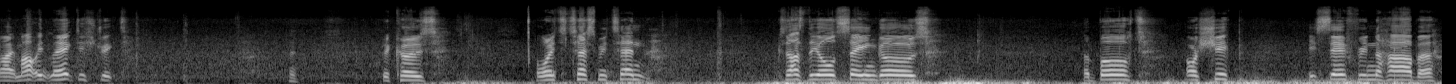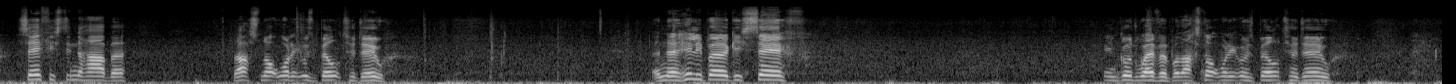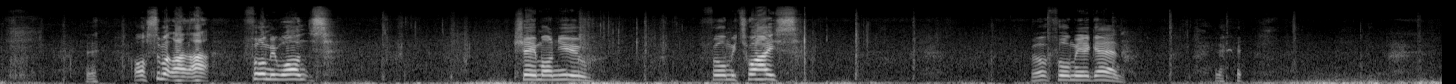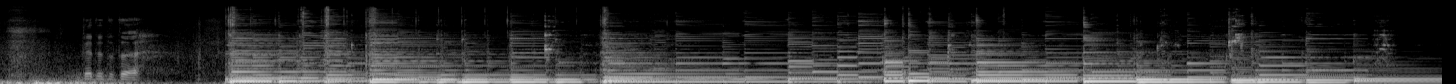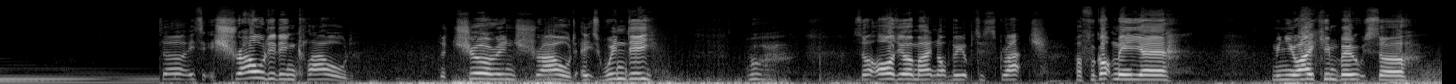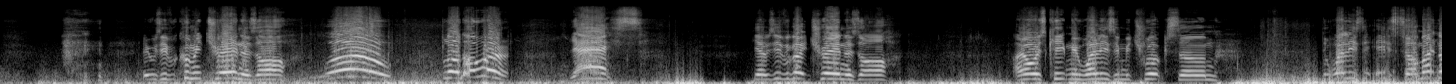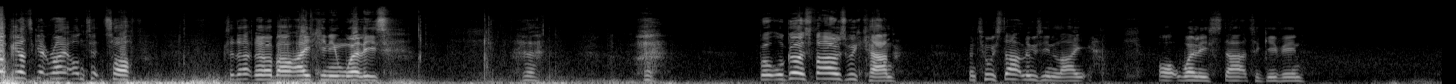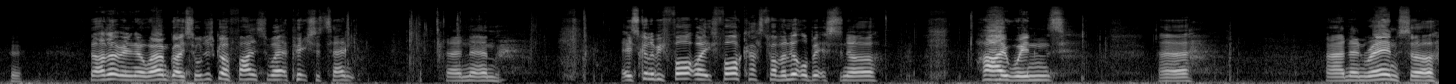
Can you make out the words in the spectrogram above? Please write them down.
Right, Mountain Lake District. because I wanted to test my tent. Because as the old saying goes, a boat or ship is safer in the harbour, safest in the harbour. That's not what it was built to do. And the Hilleberg is safe in good weather, but that's not what it was built to do. Or something like that. Fool me once, shame on you. Fool me twice, don't fool me again. da, da, da, it's shrouded in cloud. The Turin Shroud. It's windy. So audio might not be up to scratch. I forgot me uh, my new hiking boots so it was either coming trainers or whoa blown over yes yeah it was either going trainers or I always keep my wellies in my truck so um, the wellies it is so I might not be able to get right onto the top because I don't know about hiking in wellies but we'll go as far as we can until we start losing light or wellies start to give in I don't really know where I'm going, so we'll just go find somewhere to pitch the tent. And um, it's going to be for, well, it's forecast to have a little bit of snow, high winds, uh, and then rain. So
